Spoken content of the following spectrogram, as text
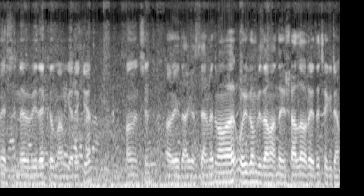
Mescid-i Nebevi'de kılmam gerekiyor. Onun için orayı daha göstermedim ama uygun bir zamanda inşallah orayı da çekeceğim.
